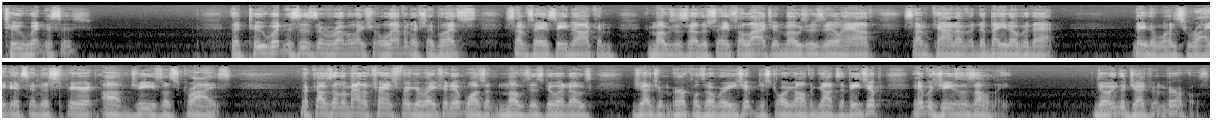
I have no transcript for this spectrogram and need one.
Two witnesses? The two witnesses of Revelation 11, they say, well, that's, some say it's Enoch and Moses, others say it's Elijah and Moses, and he'll have some kind of a debate over that. Neither one's right. It's in the spirit of Jesus Christ. Because on the Mount of Transfiguration, it wasn't Moses doing those judgment miracles over Egypt, destroying all the gods of Egypt. It was Jesus only doing the judgment miracles.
